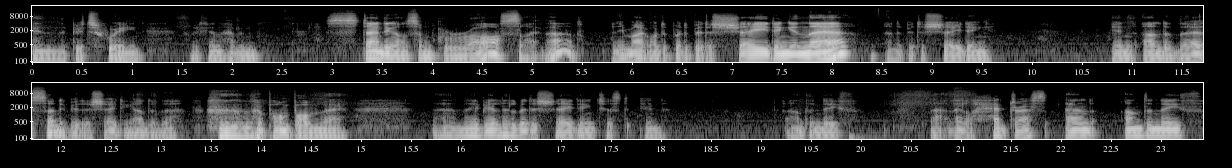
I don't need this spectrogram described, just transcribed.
in the between we can have him standing on some grass like that And you might want to put a bit of shading in there and a bit of shading in under there. Certainly a bit of shading under the, the pom-pom there. And maybe a little bit of shading just in underneath that little headdress and underneath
